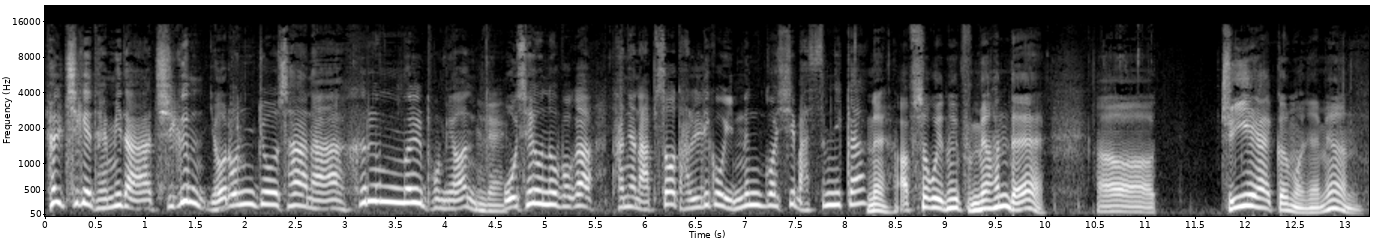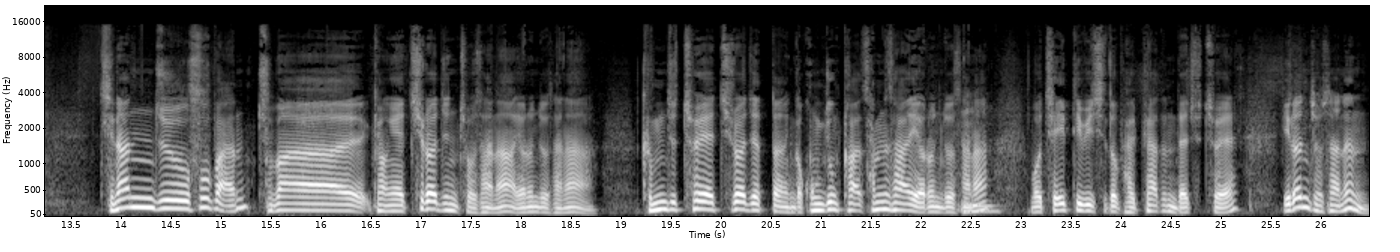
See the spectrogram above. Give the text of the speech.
펼치게 됩니다. 지금 여론조사나 흐름을 보면 네. 오세훈 후보가 단연 앞서 달리고 있는 것이 맞습니까? 네, 앞서고 있는 게 분명한데 어 주의해야 할 건 뭐냐면 지난주 후반 주말 경에 치러진 조사나 여론조사나 금주 초에 치러졌던 그러니까 공중파 3사의 여론조사나 음. 뭐 JTBC도 발표하던데 주초에 이런 조사는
